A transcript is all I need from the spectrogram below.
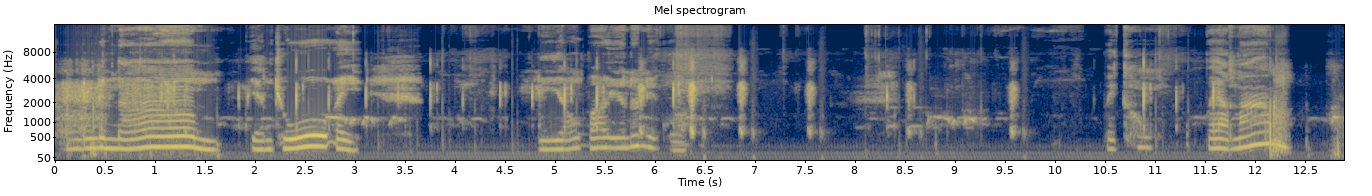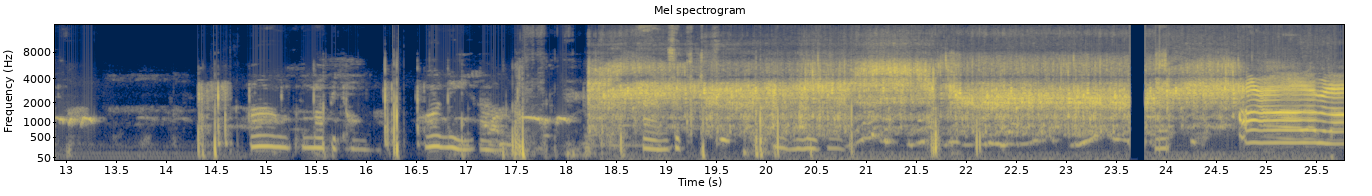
กลับมาได้เล่นน้ำเปลี่ยนชุดไอ้เดี๋ยวไปอันนั้นดีกว่าไปเข้าไปอาบน้ำ อ้าวมาปิดห้องเหรออ้อนี่อะอ่านสักอ่าได้เวลา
